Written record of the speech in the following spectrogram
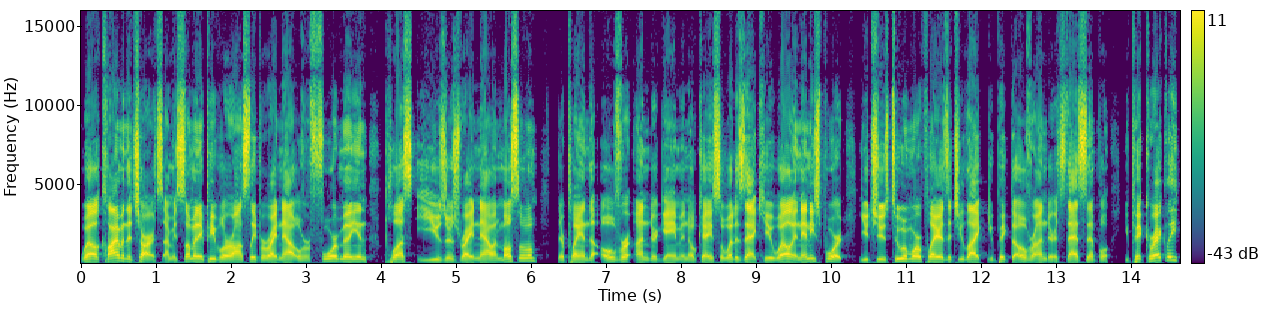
well, climbing the charts. I mean, so many people are on Sleeper right now, over 4 million plus users right now, and most of them they're playing the over under game. And okay, so what is that, Q? Well, in any sport, you choose two or more players that you like, you pick the over under. It's that simple. You pick correctly,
